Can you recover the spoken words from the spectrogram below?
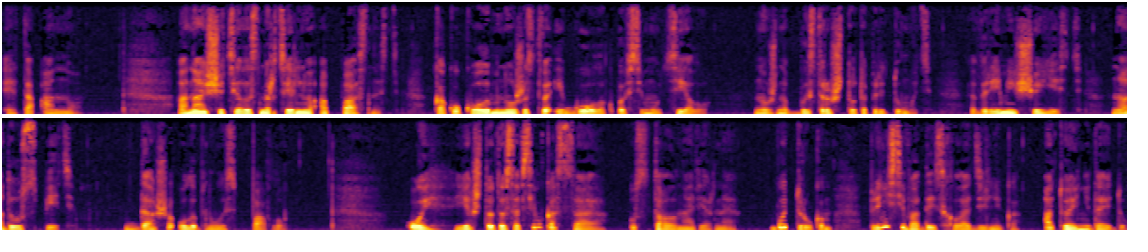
Это оно. Она ощутила смертельную опасность, как уколы множества иголок по всему телу. Нужно быстро что-то придумать. Время еще есть, надо успеть. Даша улыбнулась Павлу. «Ой, я что-то совсем косая. Устала, наверное. Будь другом, принеси воды из холодильника, а то я не дойду».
